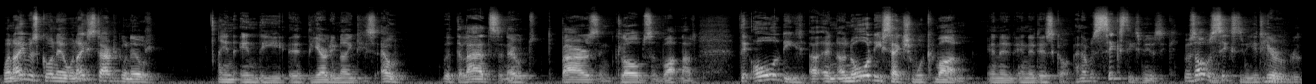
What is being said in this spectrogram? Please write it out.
When I was going out, when I started going out in, in the uh, the early 90s, out with the lads and out to bars and clubs and whatnot, the oldies, uh, an, an oldie section would come on in a, in a disco. And it was 60s music. It was always hmm. 60s. You'd hear hmm.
